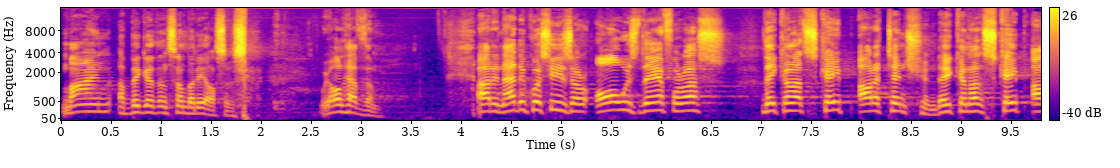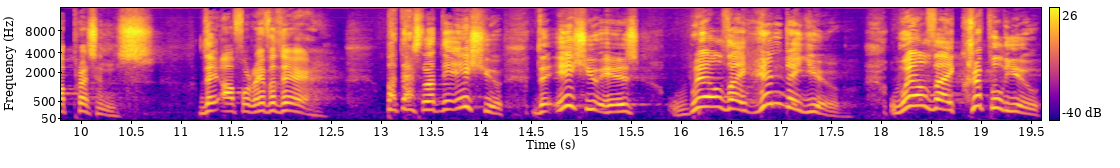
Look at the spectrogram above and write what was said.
mine are bigger than somebody else's. We all have them. Our inadequacies are always there for us. They cannot escape our attention, they cannot escape our presence. They are forever there. But that's not the issue. The issue is will they hinder you? Will they cripple you?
